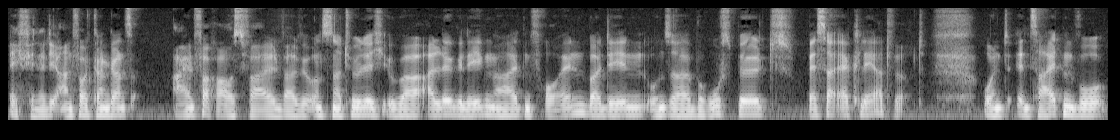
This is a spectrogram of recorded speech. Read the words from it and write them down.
Ich finde, die Antwort kann ganz einfach ausfallen, weil wir uns natürlich über alle Gelegenheiten freuen, bei denen unser Berufsbild besser erklärt wird. Und in Zeiten, wo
